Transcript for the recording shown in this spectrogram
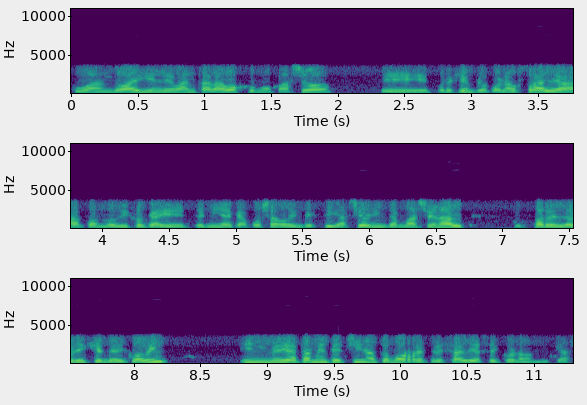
cuando alguien levanta la voz, como pasó, eh, por ejemplo, con Australia, cuando dijo que tenía que apoyar la investigación internacional para el origen del COVID, inmediatamente China tomó represalias económicas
